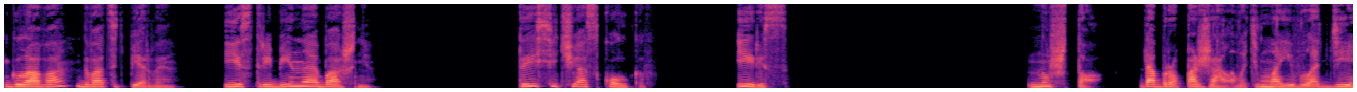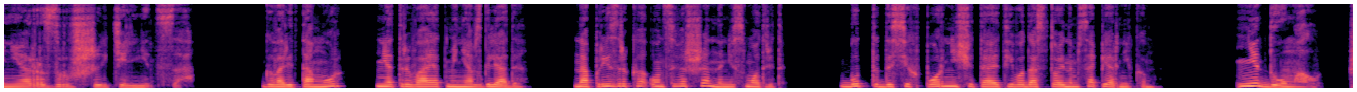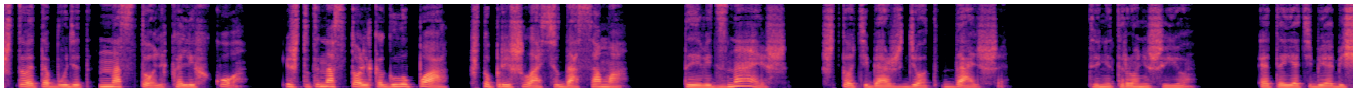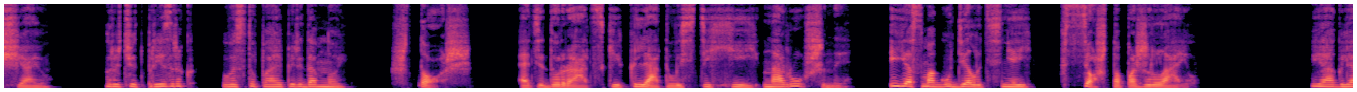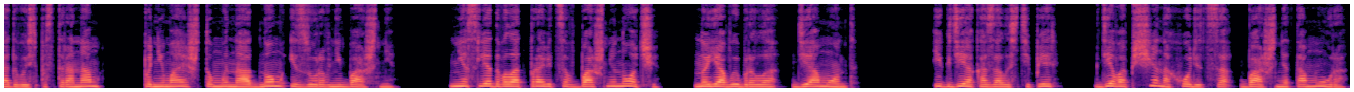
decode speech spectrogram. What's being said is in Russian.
Глава 21. Ястребиная башня. Тысячи осколков. Ирис. «Ну что, добро пожаловать в мои владения, разрушительница!» — говорит Тамур, не отрывая от меня взгляда. На призрака он совершенно не смотрит, будто до сих пор не считает его достойным соперником. «Не думал, что это будет настолько легко и что ты настолько глупа, что пришла сюда сама. Ты ведь знаешь, что тебя ждет дальше. Ты не тронешь ее. Это я тебе обещаю. Рычит призрак, выступая передо мной. Что ж, эти дурацкие клятвы стихий нарушены, и я смогу делать с ней все, что пожелаю. Я оглядываюсь по сторонам, понимая, что мы на одном из уровней башни. Мне следовало отправиться в башню ночи, но я выбрала Диамонт. И где оказалась теперь, где вообще находится башня Тамура?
